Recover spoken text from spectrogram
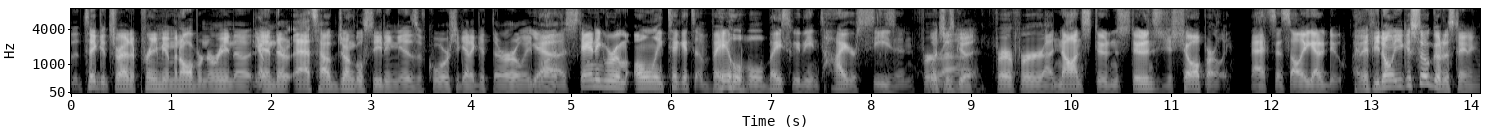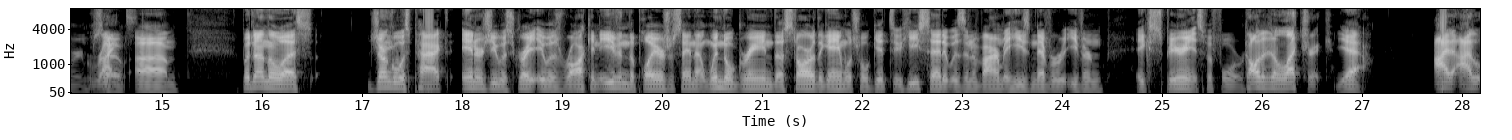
the tickets are at a premium in Auburn Arena, yep. and that's how jungle seating is. Of course, you got to get there early. Yeah, but, standing room only tickets available basically the entire season for which is uh, good for for uh, non-students. Students just show up early. That's that's all you got to do. And if you don't, you can still go to standing room. Right. So, um, but nonetheless, Jungle was packed. Energy was great. It was rocking. Even the players were saying that. Wendell Green, the star of the game, which we'll get to, he said it was an environment he's never even experienced before. Called it electric. Yeah. I, I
